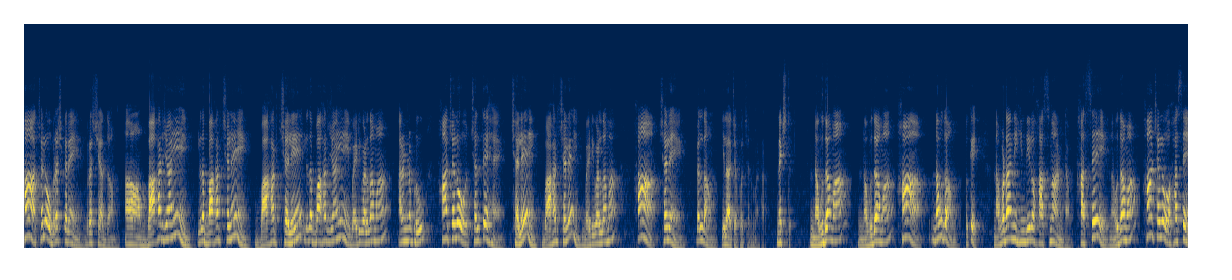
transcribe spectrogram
హా చలో బ్రష్ కరే బ్రష్ చేద్దాం. ఆ, బాహర్ జాయే లేదా బాహర్ చలే? బాహర్ చలే లేదా బాహర్ జాయే? బయటికి వెళ్దామా? అని అన్నప్పుడు హా చలో చల్తే హే. చలే బాహర్ చలే బయటికి వెళ్దామా? హా చలే వెళ్దాం. ఇలా చెప్పొచ్చు అనమాట నెక్స్ట్ నవ్వుదామా? నవ్వుదామా? హా నవ్వుదాం. ఓకే నవ్వడాన్ని హిందీలో హస్నా అంటాం. హసే నవ్వుదామా? హా చలో హసే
